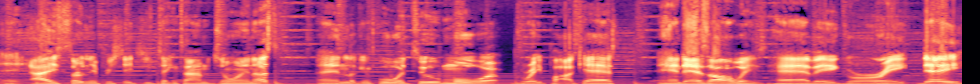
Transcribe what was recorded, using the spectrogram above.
eh, I certainly appreciate you taking time to join us, and looking forward to more great podcasts. And as always, have a great day.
